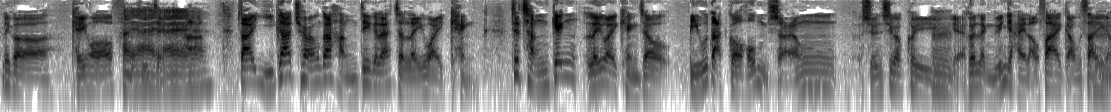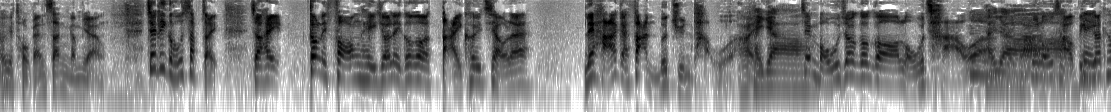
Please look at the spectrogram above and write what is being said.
呢、個企鵝副主席啊。但係而家唱得行啲嘅咧，就李慧瓊，即係曾經李慧瓊就表達過好唔想選超級區議員嘅，佢、寧願亦係留翻喺九西嘅，好似涂謹新咁樣。即係呢個好濕滯，就係、當你放棄咗你嗰個大區之後咧，你下一屆翻唔到轉頭啊！係啊，即係冇咗嗰個老巢啊！係啊。個老巢變咗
